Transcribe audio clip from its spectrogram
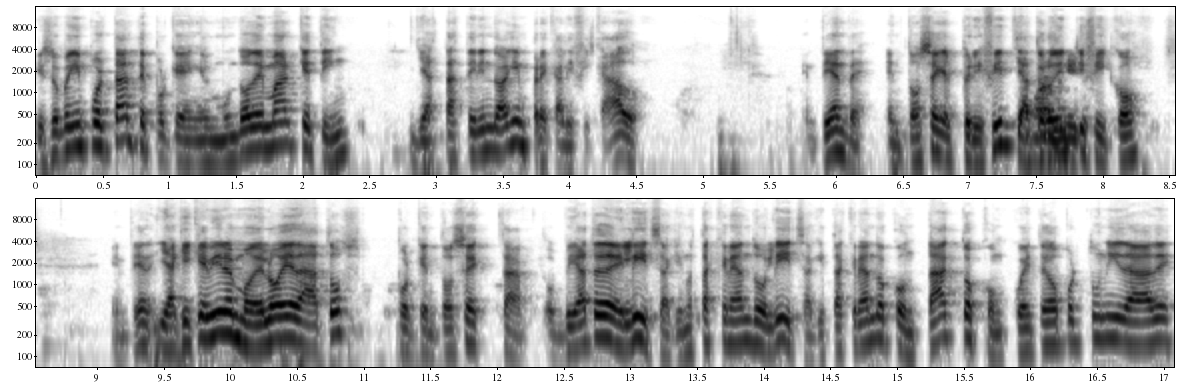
Y eso es muy importante porque en el mundo de marketing ya estás teniendo a alguien precalificado. ¿Entiendes? Entonces el prefit ya te lo identificó. ¿Entiendes? Y aquí que viene el modelo de datos, porque entonces, olvídate de leads, aquí no estás creando leads, aquí estás creando contactos con cuentas de oportunidades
